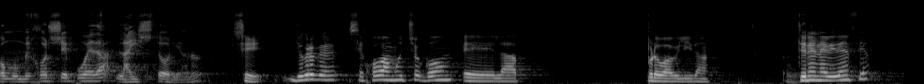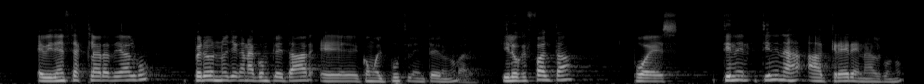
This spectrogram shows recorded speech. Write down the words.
como mejor se pueda la historia, ¿no? Sí, yo creo que se juega mucho con eh, la probabilidad. Tienen evidencia, evidencias claras de algo, pero no llegan a completar eh, como el puzzle entero, ¿no? Vale. Y lo que falta, pues, tienden, tienden a, a creer en algo, ¿no?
